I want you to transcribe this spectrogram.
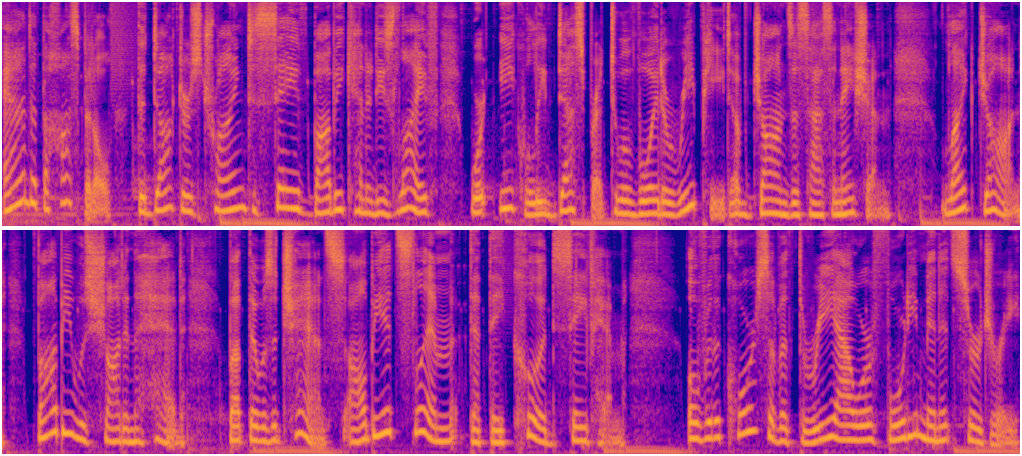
And at the hospital, the doctors trying to save Bobby Kennedy's life were equally desperate to avoid a repeat of John's assassination. Like John, Bobby was shot in the head, but there was a chance, albeit slim, that they could save him. Over the course of a three hour, 40 minute surgery,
